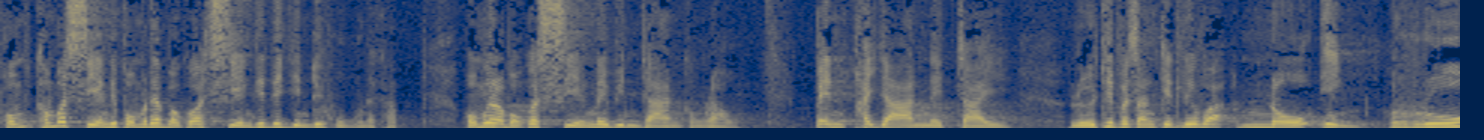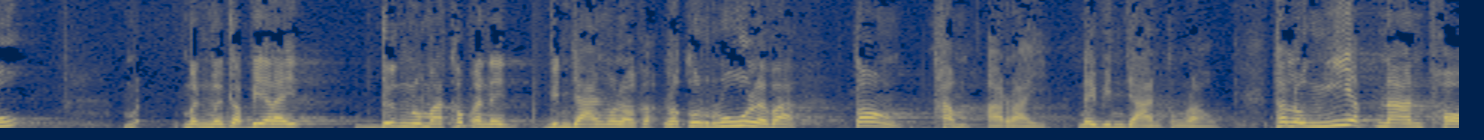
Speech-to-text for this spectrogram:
ผมคำว่าเสียงที่ผมไม่ได้บอกว่าเสียงที่ได้ยินด้วยหูนะครับ ผมกำลังบอกว่าเสียงในวิญญาณของเรา เป็นพยานในใจ หรือที่ภาษาอังกฤษเรียกว่า knowing รู้มันเหมือนกับมีอะไรดึงลงมาเข้ามาในวิญญาณของเราเราก็รู้เลยว่าต้องทำอะไรในวิญญาณของเรา ถ้าเราเงียบนานพอ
